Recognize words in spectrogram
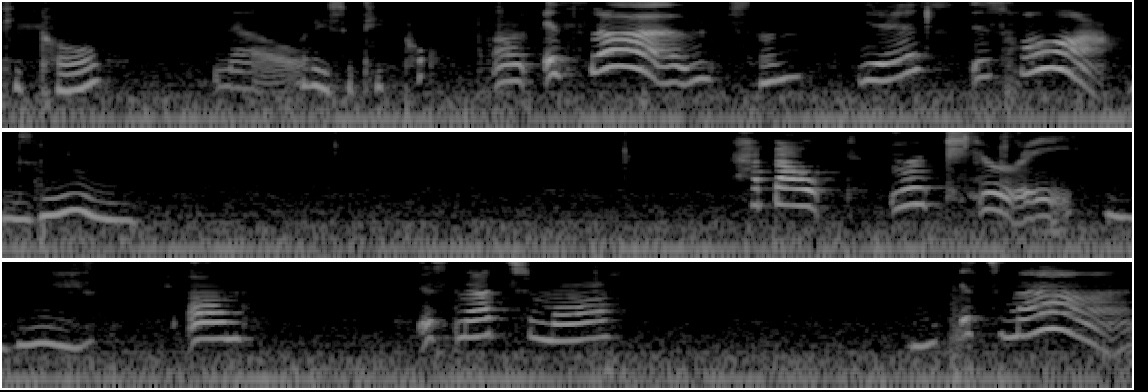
Tickle? No. What is a tickle? Um, it's sun. Sun? Yes, it's hot. Mm-hmm. How about Mercury? Mm-hmm. Um, it's not small. It's small.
